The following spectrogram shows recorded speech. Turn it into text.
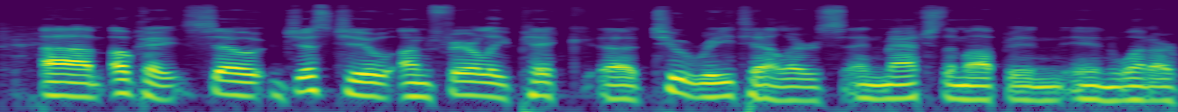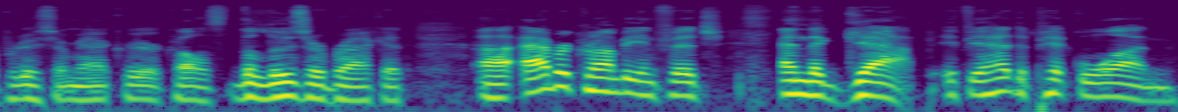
um, okay, so just to unfairly pick uh, two retailers and match them up in, in what our producer Mac Greer calls the loser bracket, uh, Abercrombie and Fitch and the Gap. If you had to pick one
